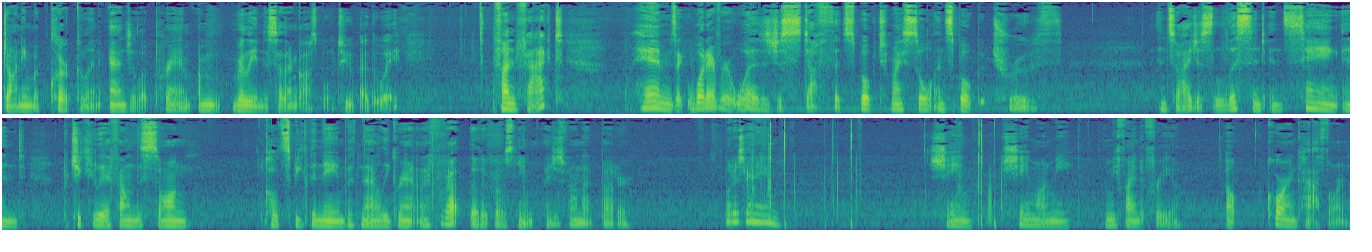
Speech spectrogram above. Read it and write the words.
Donnie McClurkin, Angela Primm. I'm really into Southern gospel too, by the way. Fun fact hymns, like whatever it was, just stuff that spoke to my soul and spoke truth. And so I just listened and sang, and particularly I found this song called Speak the Name with Natalie Grant, and I forgot the other girl's name. I just found that about her. What is her name? Shame. Shame on me. Let me find it for you. Oh, Koryn Hawthorne.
